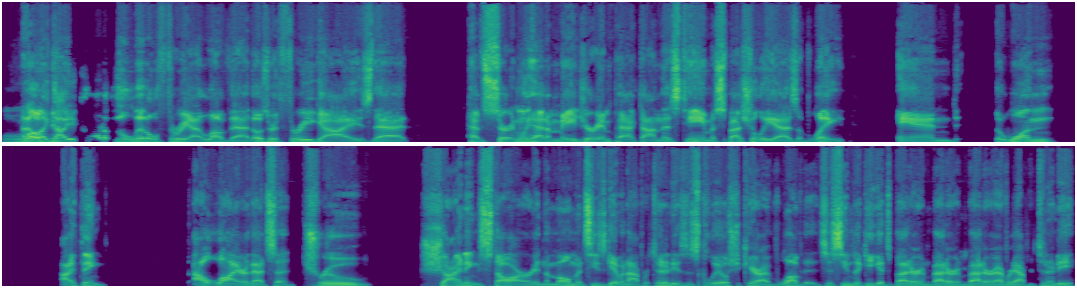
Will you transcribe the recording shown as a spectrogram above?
And I like him. how you called them the little three. I love that. Those are three guys that have certainly had a major impact on this team, especially as of late. And the one I think outlier that's a true shining star in the moments he's given opportunities is Khalil Shakir. I've loved it. It just seems like he gets better and better and better every opportunity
